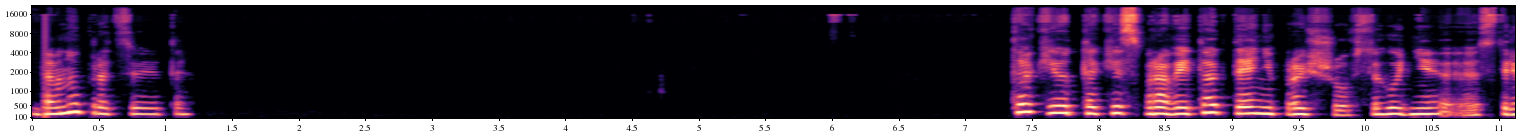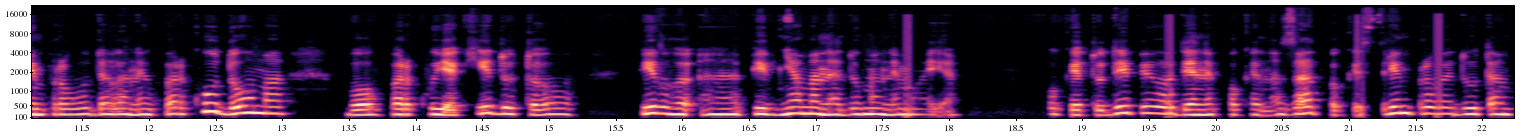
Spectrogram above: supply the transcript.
Давно працюєте? Так, і от такі справи. І так день і пройшов. Сьогодні е, стрім проводила не в парку, вдома, бо в парку як їду, то пів, е, півдня мене вдома немає. Поки туди півгодини, поки назад, поки стрім проведу там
